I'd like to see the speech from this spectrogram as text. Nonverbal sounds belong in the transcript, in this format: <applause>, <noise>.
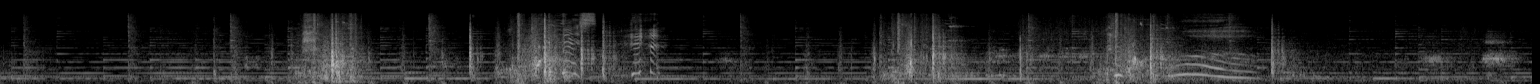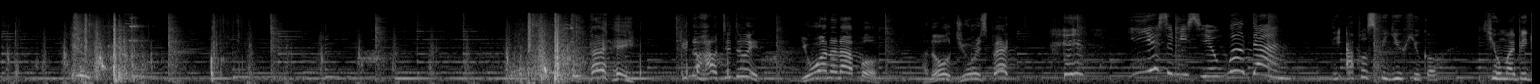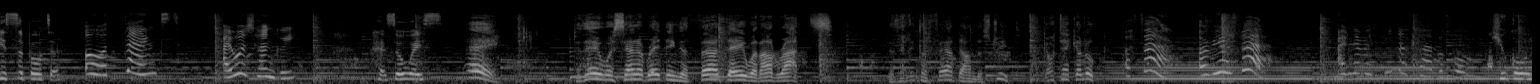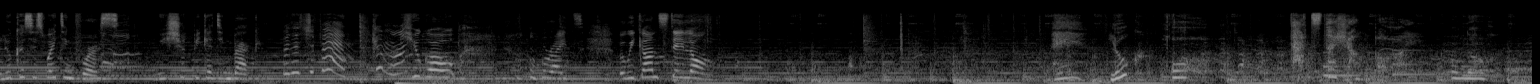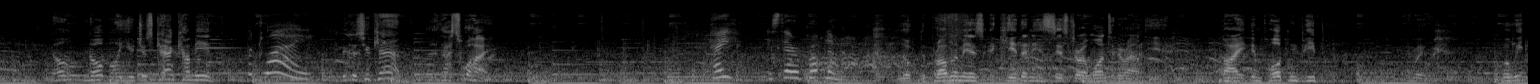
Hey, you know how to do it. You won an apple. And all due respect. <laughs> yes, Amicia, well done! The apple's for you, Hugo. You're my biggest supporter. Oh, thanks. I was hungry. As always. Hey, today we're celebrating the third day without rats. There's a little fair down the street. Go take a look. A fair? A real fair? I've never seen a fair before. Hugo, Lucas is waiting for us. We should be getting back. But it's a fair. Come on. Hugo! <laughs> Alright, but we can't stay long. Hey, look! Oh, that's the young boy. Oh no. No, no, boy, you just can't come in. But why? Because you can. That's why. Hey, is there a problem? Look, the problem is a kid and his sister are wanted around here. By important people. And we, well, we,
